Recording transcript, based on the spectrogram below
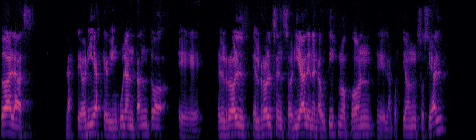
todas las, teorías que vinculan tanto eh, el, rol, el rol sensorial en el autismo con eh, la cuestión social?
